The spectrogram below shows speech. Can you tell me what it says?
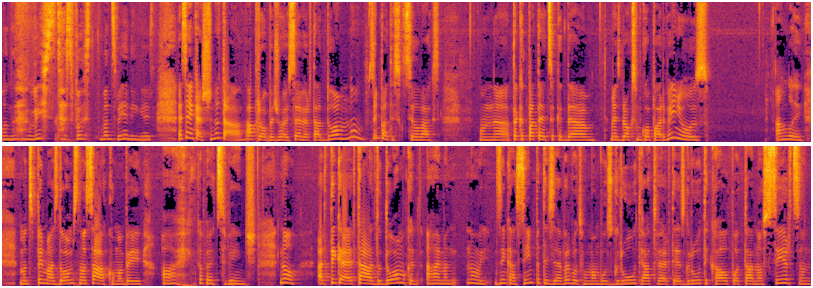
un viss tas būs mans vienīgais. Es vienkārši, nu tā, aprobežoju sevi ar tādu domu, nu, simpātisks cilvēks. Un uh, tagad pateica, ka uh, mēs brauksim kopā ar viņu uz Angliju. Mans pirmās domas no sākuma bija, ai, kāpēc viņš? Nu, ar tikai ar tādu domu, ka, ai, man, nu, zin kā simpatizē, varbūt man būs grūti atvērties, grūti kalpot tā no sirds, un,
